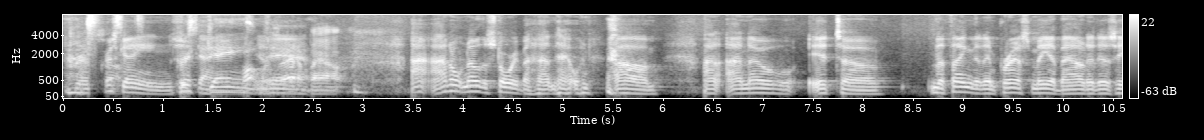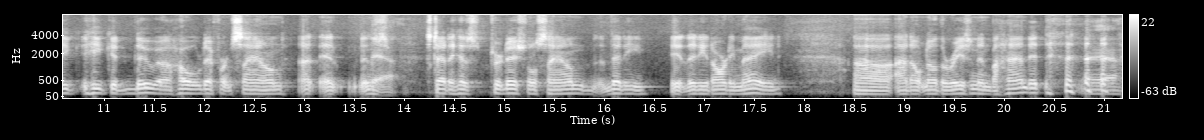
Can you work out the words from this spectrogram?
Chris, Chris Gaines. Chris Gaines. Gaines, What was yeah. that about? I, I don't know the story behind that one. Um, I, I know it. Uh, the thing that impressed me about it is he he could do a whole different sound uh, it, Yeah. instead of his traditional sound that he that he'd already made. Uh, I don't know the reasoning behind it. Yeah.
